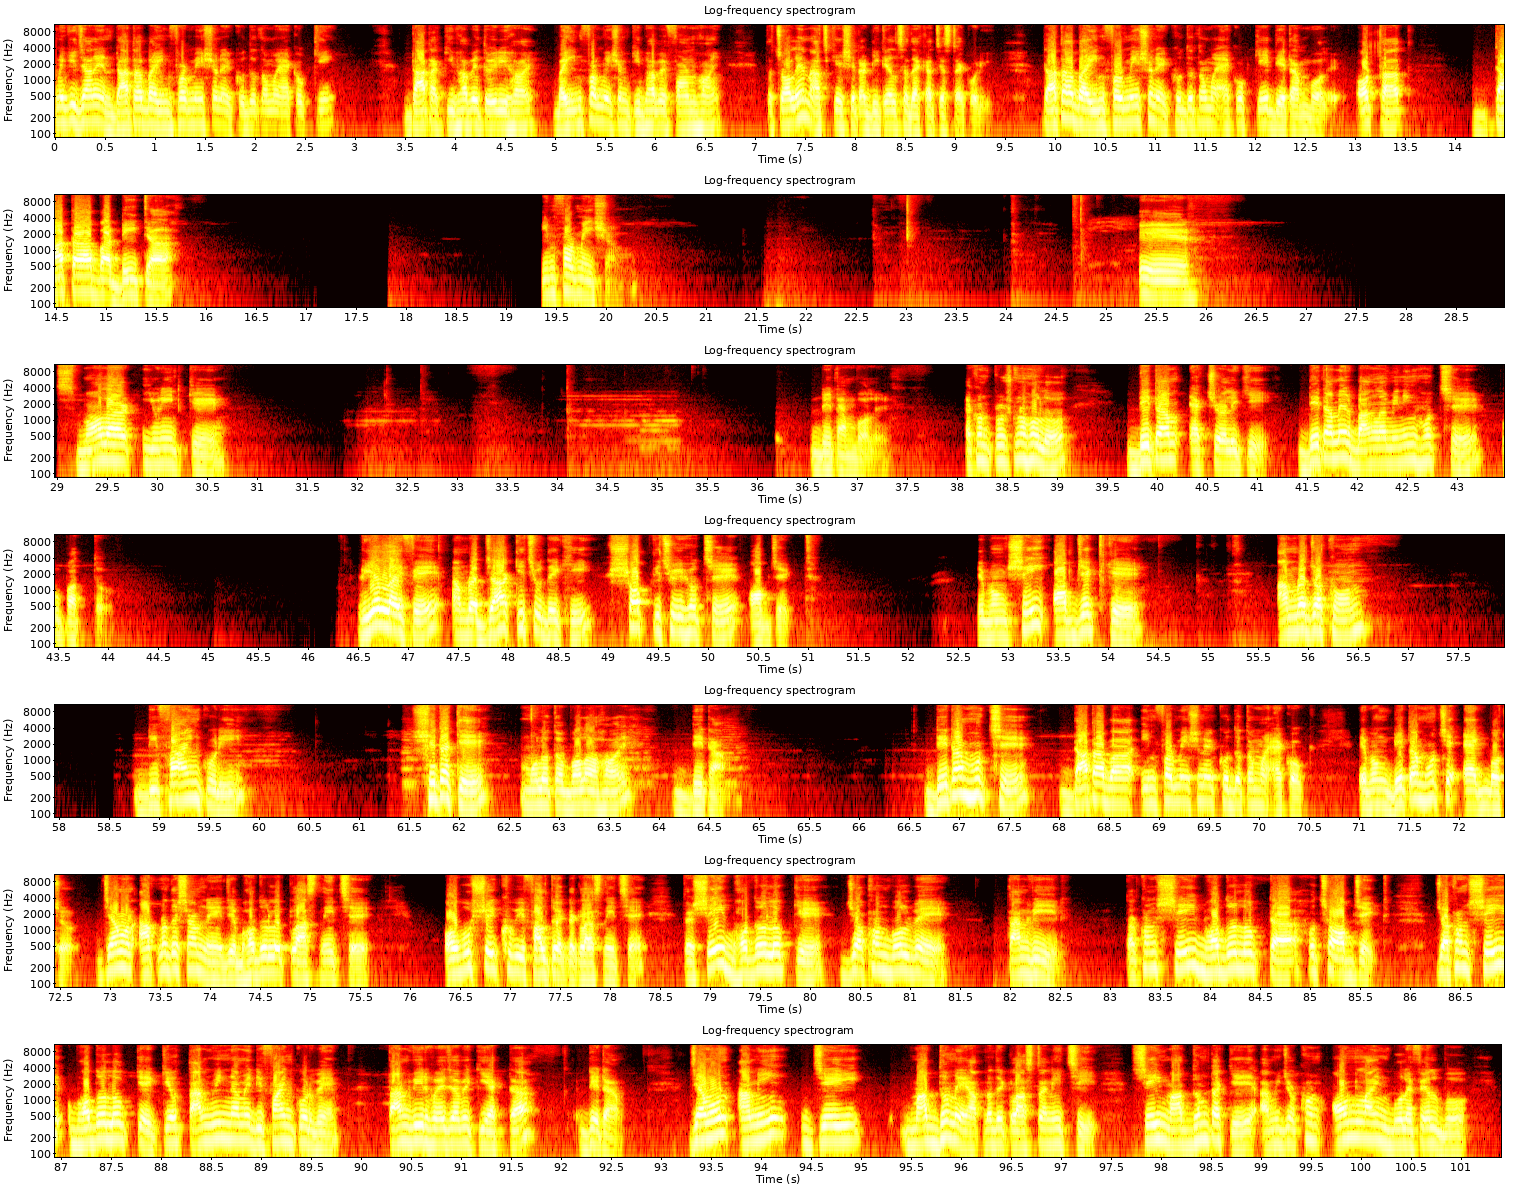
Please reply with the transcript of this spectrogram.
আপনি কি জানেন ডাটা বা ইনফরমেশনের ক্ষুদ্রতম একক কি? ডাটা কীভাবে তৈরি হয় বা ইনফরমেশন কীভাবে ফর্ম হয়? তো চলেন আজকে সেটা ডিটেলসে দেখার চেষ্টা করি। ডাটা বা ইনফরমেশনের ক্ষুদ্রতম একককে ডেটাম বলে? অর্থাৎ ডাটা বা ডেটা ইনফরমেশন এর স্মলার ইউনিটকে ডেটাম বলে। এখন প্রশ্ন হলো ডেটাম অ্যাকচুয়ালি কি? ডেটামের বাংলা মিনিং হচ্ছে উপাত্ত। রিয়েল লাইফে আমরা যা কিছু দেখি, সব কিছুই হচ্ছে অবজেক্ট এবং সেই অবজেক্টকে আমরা যখন ডিফাইন করি, সেটাকে মূলত বলা হয় ডেটাম ডেটাম হচ্ছে ডাটা বা ইনফরমেশনের ক্ষুদ্রতম একক এবং ডেটাম হচ্ছে এক বছর। যেমন আপনাদের সামনে যে ভদ্রলোক ক্লাস নিচ্ছে, অবশ্যই খুবই ফালতু একটা ক্লাস নিচ্ছে। তো সেই ভদ্রলোককে যখন বলবে, তানভীর, তখন সেই ভদ্রলোকটা হচ্ছে অবজেক্ট যখন সেই ভদ্রলোককে কেউ তানভীর নামে ডিফাইন করবে, তানভীর হয়ে যাবে কি একটা ডেটা যেমন আমি যেই মাধ্যমে আপনাদের ক্লাসটা নিচ্ছি, সেই মাধ্যমটাকে আমি যখন অনলাইন বলে ফেলব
